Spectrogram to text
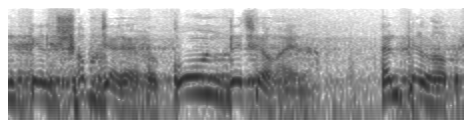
এনপিএল সব জায়গায় হোক কোন দেশে হয় না এনপিএল হবে।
